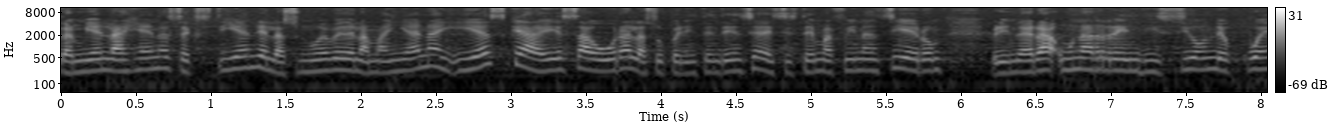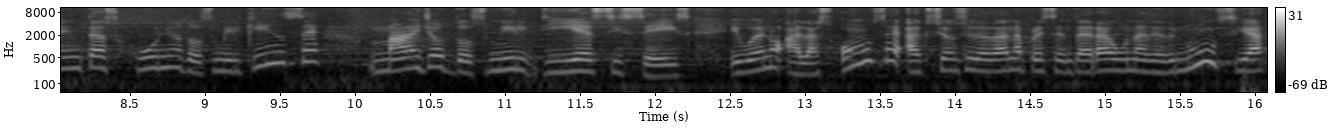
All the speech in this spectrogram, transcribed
También la agenda se extiende a las 9 de la mañana y es que a esa hora la Superintendencia del Sistema Financiero brindará una rendición de cuentas junio 2015, mayo 2016. Y bueno, a las 11 Acción Ciudadana presentará una denuncia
